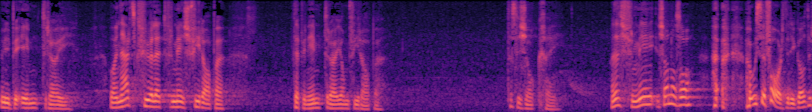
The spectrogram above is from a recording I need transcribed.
Und ich bin ihm treu. Und wenn er das Gefühl hat, für mich ist Feierabend, dann bin ich ihm treu am Feierabend. Das ist okay. Und das ist für mich schon noch so eine Herausforderung, oder?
